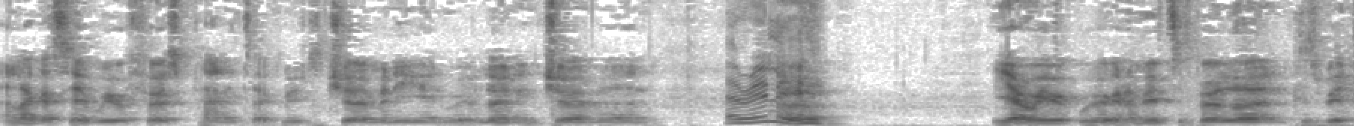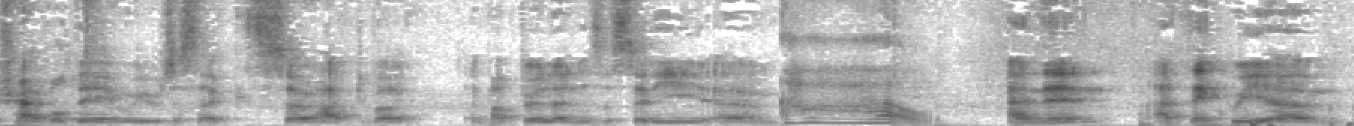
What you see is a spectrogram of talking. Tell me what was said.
and like I said, we were first planning to like move to Germany, and we were learning German. Oh, really Um, yeah, we, we were going to move to Berlin because we had traveled there and we were just like so hyped about, about Berlin as a city. Um, oh and then I think we, um,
